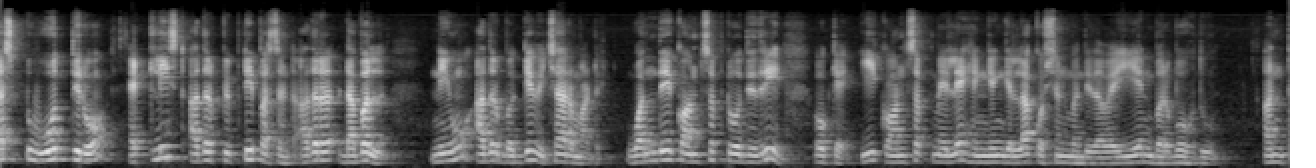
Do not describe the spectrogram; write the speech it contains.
ಎಷ್ಟು ಓದ್ತಿರೋ ಅಟ್ಲೀಸ್ಟ್ ಅದರ ಫಿಫ್ಟಿ ಪರ್ಸೆಂಟ್ ಅದರ ಡಬಲ್ ನೀವು ಅದ್ರ ಬಗ್ಗೆ ವಿಚಾರ ಮಾಡಿರಿ. ಒಂದೇ ಕಾನ್ಸೆಪ್ಟ್ ಓದಿದ್ರಿ ಓಕೆ ಈ ಕಾನ್ಸೆಪ್ಟ್ ಮೇಲೆ ಹೆಂಗೆಂಗೆಲ್ಲ ಕ್ವಶನ್ ಬಂದಿದ್ದಾವೆ ಏನು ಬರಬಹುದು ಅಂತ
